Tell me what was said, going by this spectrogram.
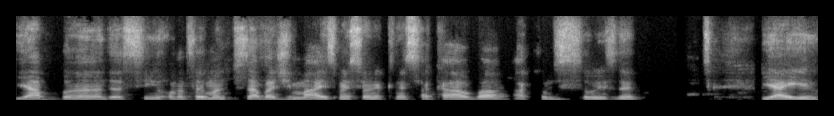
e a banda, assim, eu falei, mano, precisava demais, mas só que nós sacava a condições, né? E aí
